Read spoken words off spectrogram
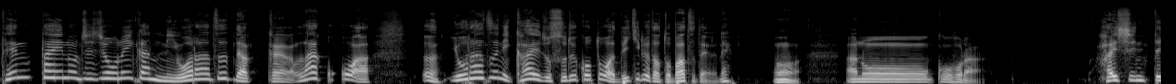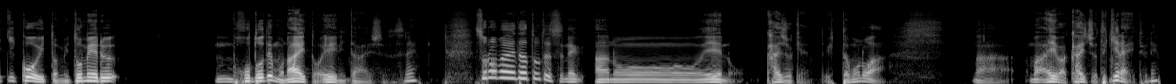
天体の事情のいかんによらずだからここはうん、寄らずに解除することはできるだと×だよね。うん、あのー、こうほら配信的行為と認めるほどでもないと A に対してですねその場合だとですね、あのー、A の解除権といったものは、まあ、まあ、A は解除できないというね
